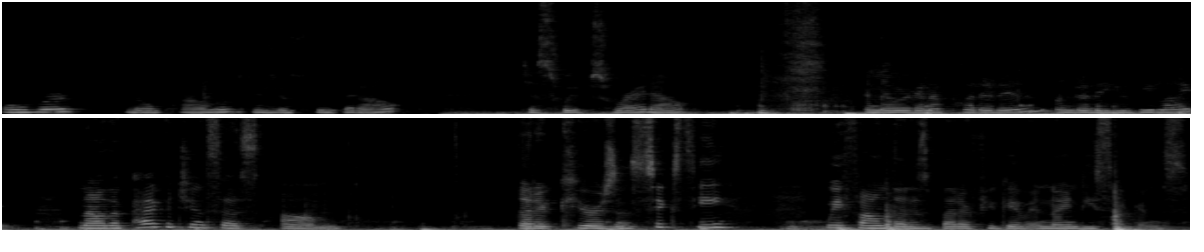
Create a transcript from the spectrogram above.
over, no problem. You just sweep it out. It just sweeps right out. And then we're gonna put it in under the UV light. Now the packaging says um, that it cures in 60. We found that it's better if you give it 90 seconds.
